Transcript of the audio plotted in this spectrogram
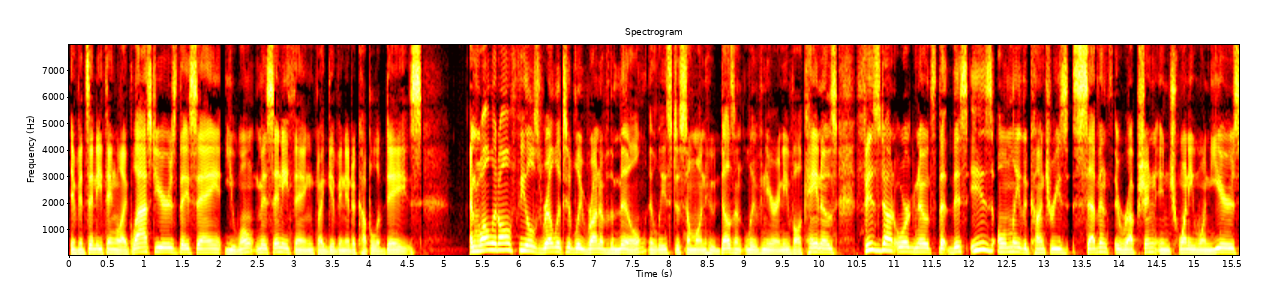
If it's anything like last year's, they say, you won't miss anything by giving it a couple of days. And while it all feels relatively run of the mill, at least to someone who doesn't live near any volcanoes, Phys.org notes that this is only the country's seventh eruption in 21 years,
